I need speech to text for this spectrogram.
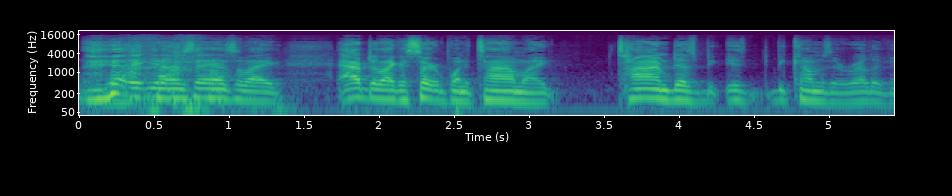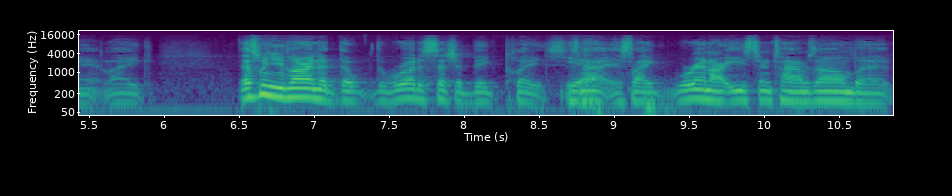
you know what I'm saying? So like after like a certain point of time, like time does be, it becomes irrelevant. Like that's when you learn that the the world is such a big place. It's Yeah. not. It's like we're in our Eastern time zone, but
